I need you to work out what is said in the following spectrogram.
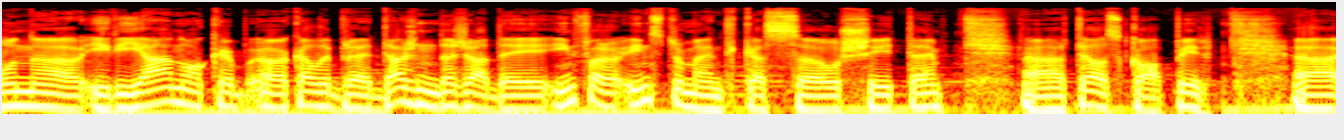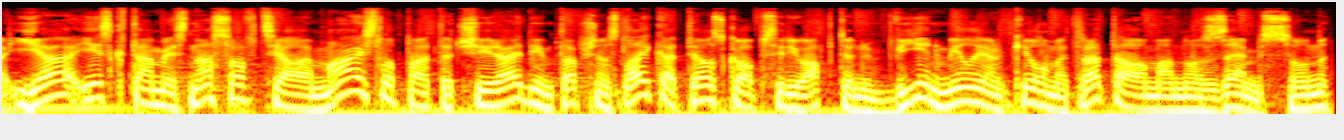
Un uh, ir jānokalibrē dažni dažādi instrumenti, kas uz šī te, uh, teleskopa ir. Uh, ja ieskatāmies NASA oficiālajā mājaslapā, tad šī raidījuma tapšanas laikā teleskops ir jau aptuveni 1 miljonu kilometru attālumā no Zemes. Un,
